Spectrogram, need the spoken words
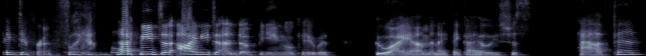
big difference. Like I need to, I need to end up being okay with who I am. And I think I always just have been.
